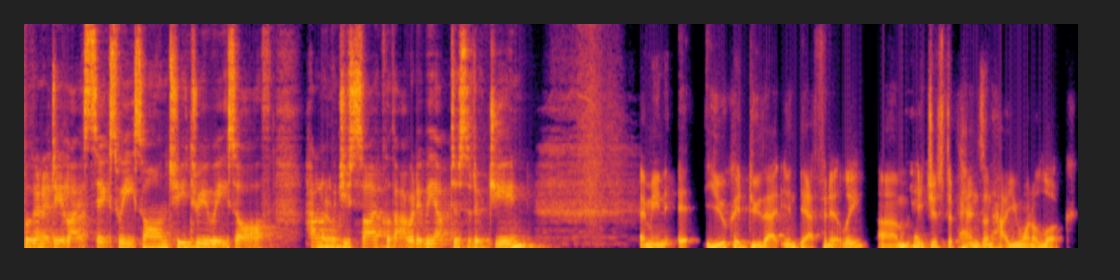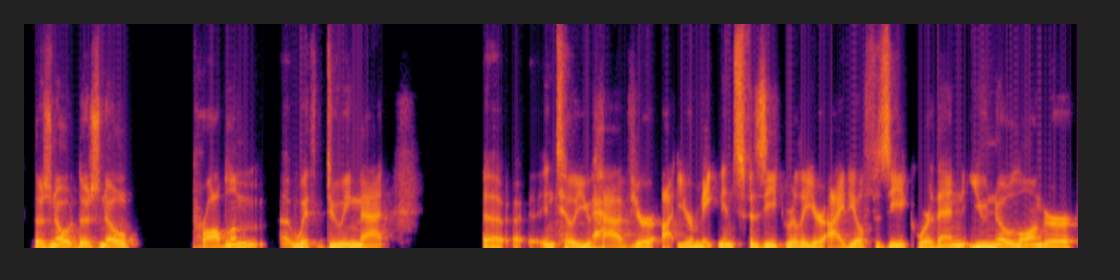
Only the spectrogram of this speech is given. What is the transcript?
we're going to do like six weeks on, two three weeks off. How long would you cycle that? Would it be up to sort of June? I mean, it, you could do that indefinitely. Um, okay. It just depends on how you want to look. There's no there's no problem with doing that uh, until you have your uh, your maintenance physique, really your ideal physique, where then you no longer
